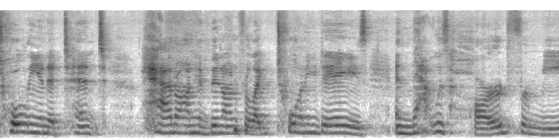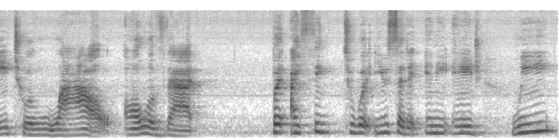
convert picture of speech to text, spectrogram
totally in a tent, hat on, had been on for like 20 days. And that was hard for me to allow all of that. But I think to what you said, at any age, we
